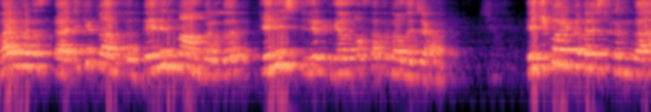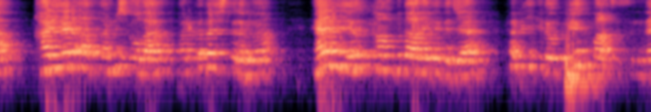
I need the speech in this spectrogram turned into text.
Marmaris'te iki katlı deniz manzaralı geniş bir yazlık satın alacağım. Ekip arkadaşlarımdan kariyer atlamış olan arkadaşlarımı her yıl kampı davet edeceğim. Tabii ki de o büyük bahçesinde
